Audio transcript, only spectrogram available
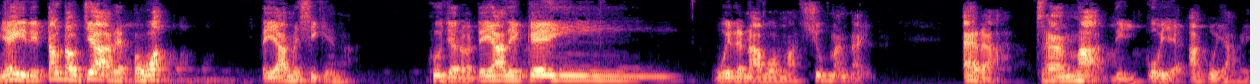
မျက်ရည်တွေတောက်တောက်ကြရတဲ့ဘဝ တရားမရှိခင်ကခုကြတော့တရားလေးကိန်းဝေဒနာပေါ်မှာရှုမှတ်နိုင်အဲ့ဒါဓမ္မဒီကိုယ့်ရဲ့အကိုရပဲ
